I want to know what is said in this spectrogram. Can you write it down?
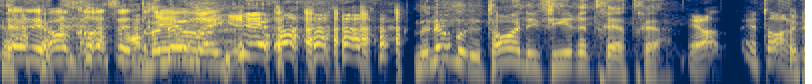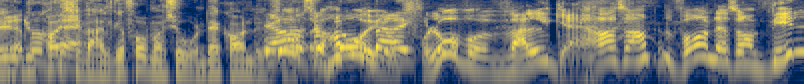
det akkurat som en men da- treåring! Men da må du ta de 4-3-3. Ja, jeg tar For den du, du kan ikke velge formasjon. Det kan du Ja, ikke. altså, Han må jo få lov å velge. Altså, enten får han det som han vil,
